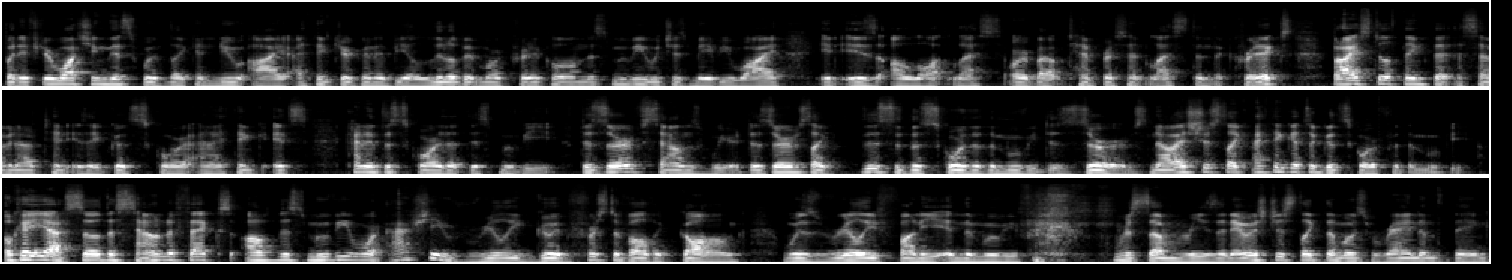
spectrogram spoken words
But if you're watching this with like a new eye, I think you're going to be a little bit more critical on this movie, which is maybe why it is a lot less or about 10% less than the critics. But I still think that a 7 out of 10 is a good score, and I think it's it's kind of the score that this movie deserves sounds weird. Deserves like this is the score that the movie deserves. Now it's just like I think it's a good score for the movie. Okay, yeah, so the sound effects of this movie were actually really good. First of all, the gong was really funny in the movie for some reason. It was just like the most random thing.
